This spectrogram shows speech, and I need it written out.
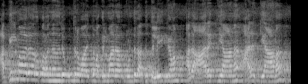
അഖിൽമാരാർ പറഞ്ഞതിന്റെ ഉത്തരവാദിത്വം അഖിൽമാരാർക്കുണ്ട്. അത് തെളിയിക്കണം. അത് ആരൊക്കെയാണ് ആരൊക്കെയാണ്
